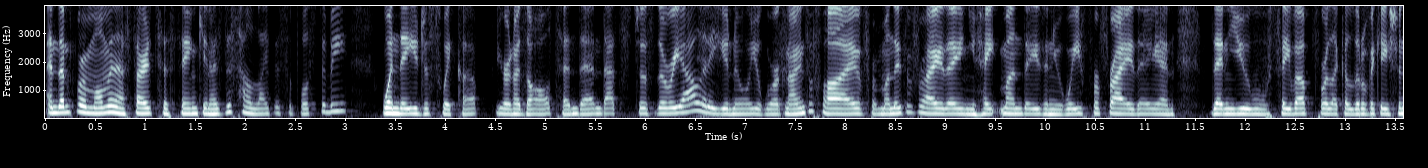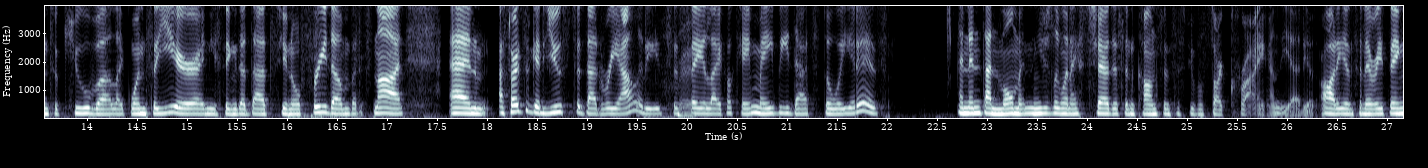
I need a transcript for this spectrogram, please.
And then for a moment, I started to think, you know, is this how life is supposed to be? One day you just wake up, you're an adult, and then that's just the reality. You know, you work nine to five from Monday to Friday, and you hate Mondays, and you wait for Friday, and then you save up for like a little vacation to Cuba like once a year, and you think that that's, you know, freedom, but it's not. And I started to get used to that reality to say, like, okay, maybe that's the way it is. And in that moment, and usually when I share this in conferences, people start crying in the audience and everything.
